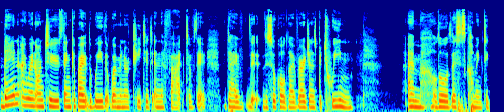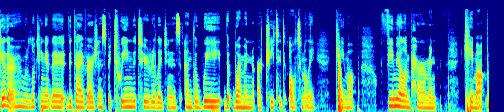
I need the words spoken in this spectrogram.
then I went on to think about the way that women are treated in the fact of the the, the so called divergence between um, although this is coming together, we're looking at the, the divergence between the two religions and the way that women are treated ultimately came up. Female empowerment came up.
